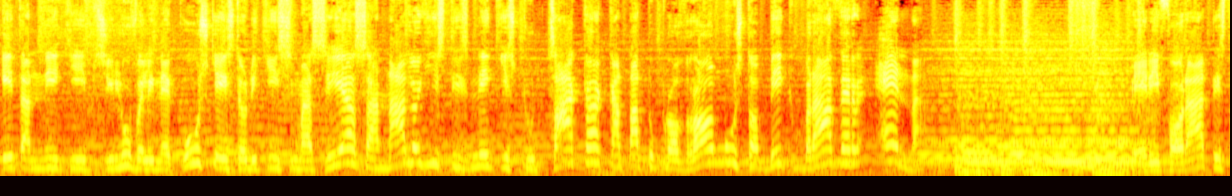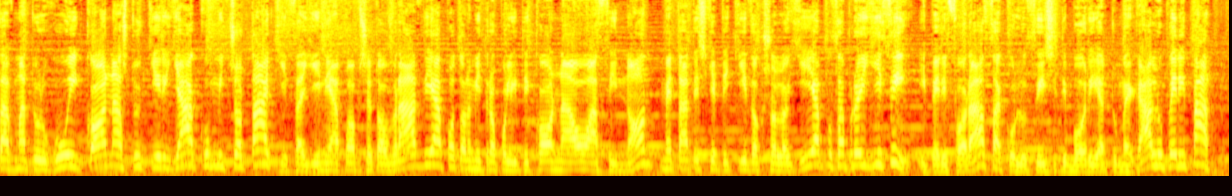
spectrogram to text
ήταν νίκη υψηλού βεληνικούς και ιστορικής σημασίας ανάλογη της νίκης του Τσάκα κατά του προδρόμου στο Big Brother 1. Περιφορά της θαυματουργού εικόνας του Κυριάκου Μητσοτάκη θα γίνει απόψε το βράδυ από τον Μητροπολιτικό Ναό Αθηνών μετά τη σχετική δοξολογία που θα προηγηθεί. Η περιφορά θα ακολουθήσει την πορεία του μεγάλου περιπάτου.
